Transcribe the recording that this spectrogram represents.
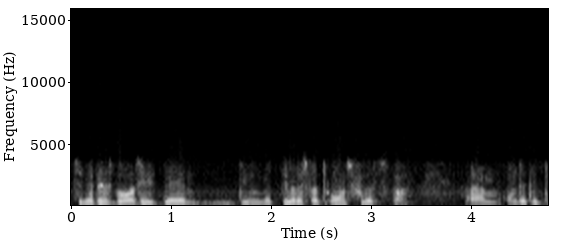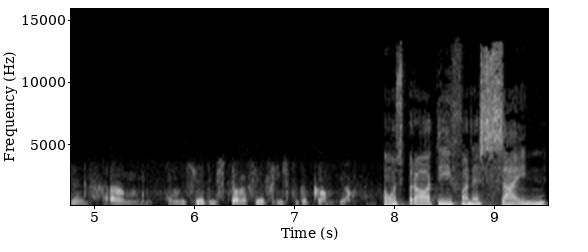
So dit is basies die die metodes wat ons voorstaan um, om dit te doen um, om stil en vee verlies te bekamp ja Ons praat hier van 'n sein.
